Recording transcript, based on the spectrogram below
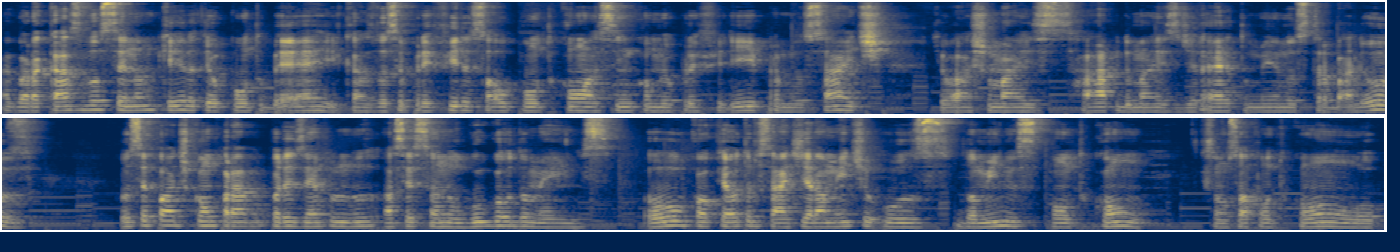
Agora, caso você não queira ter o ponto .br, caso você prefira só o ponto .com, assim como eu preferi para o meu site, que eu acho mais rápido, mais direto, menos trabalhoso, você pode comprar, por exemplo, no, acessando o Google Domains ou qualquer outro site. Geralmente os domínios .com, que são só .com ou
